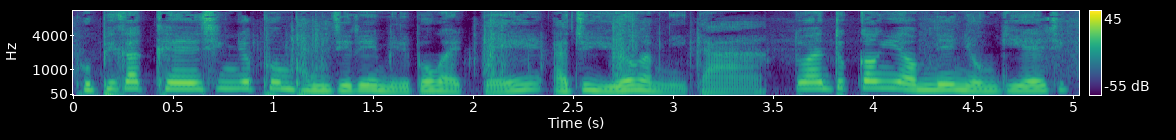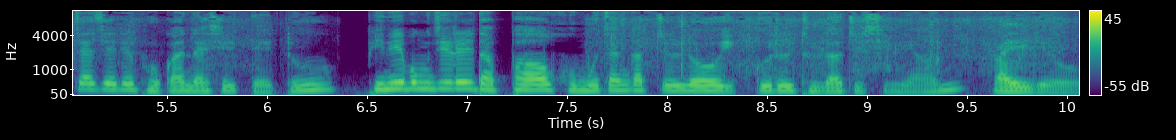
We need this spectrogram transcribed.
부피가 큰 식료품 봉지를 밀봉할 때 아주 유용합니다. 또한 뚜껑이 없는 용기에 식자재를 보관하실 때도 비닐봉지를 덮어 고무장갑줄로 입구를 둘러주시면 완료.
